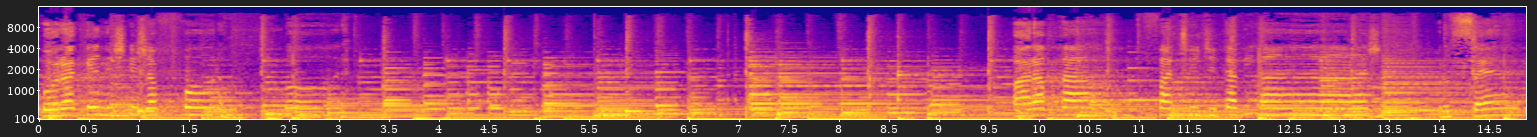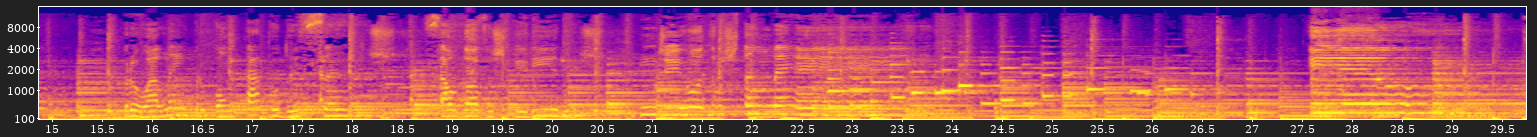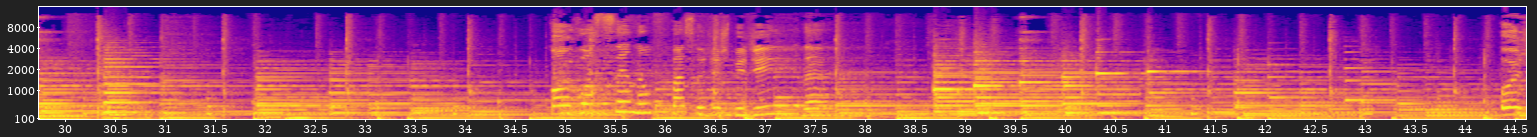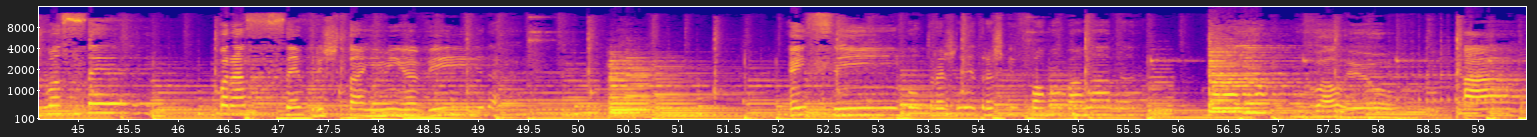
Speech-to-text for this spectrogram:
Por aqueles que já foram embora. Para tal fatídica viagem pro céu, pro além, pro contato dos santos, saudosos queridos, de outros também. E eu com você não faço despedida. Pois você para sempre está em minha vida. Em cinco outras letras que formam palavra. Valeu, ah,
